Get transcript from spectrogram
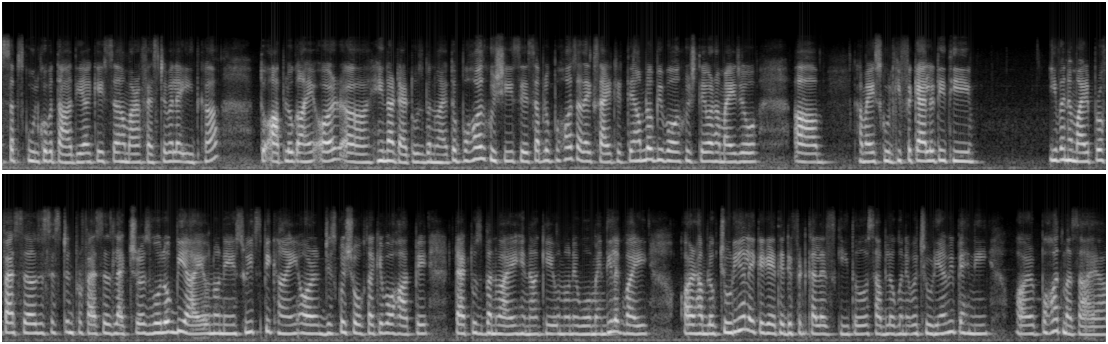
سب اسکول کو بتا دیا کہ اس ہمارا فیسٹیول ہے عید کا تو آپ لوگ آئیں اور ہینا ٹیٹوز بنوائیں تو بہت خوشی سے سب لوگ بہت زیادہ ایکسائٹیڈ تھے ہم لوگ بھی بہت خوش تھے اور ہماری جو ہمارے اسکول کی فیکیلٹی تھی ایون ہمارے پروفیسرز اسسٹنٹ پروفیسرز لیکچرز وہ لوگ بھی آئے انہوں نے سویٹس بھی کھائیں اور جس کو شوق تھا کہ وہ ہاتھ پہ ٹیٹوز بنوائے ہنا کہ انہوں نے وہ مہندی لگوائی اور ہم لوگ چوڑیاں لے کے گئے تھے ڈفرینٹ کلرز کی تو سب لوگوں نے وہ چوڑیاں بھی پہنی اور بہت مزہ آیا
